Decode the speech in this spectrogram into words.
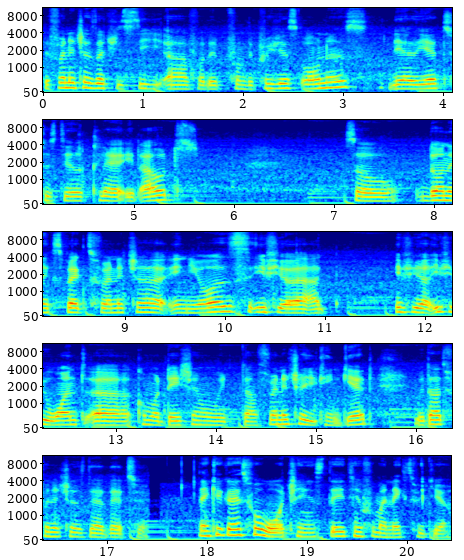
the furniture that you see are for the from the previous owners. They are yet to still clear it out so don't expect furniture in yours. If you're if you if you want uh, accommodation with uh, furniture you can get. Without furniture they're there too. Thank you guys for watching. Stay tuned for my next video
